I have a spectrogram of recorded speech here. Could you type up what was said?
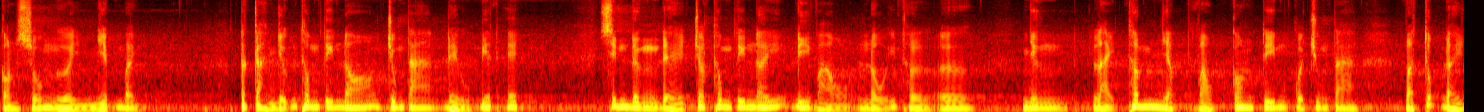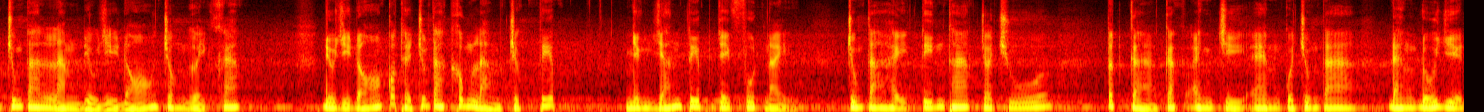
con số người nhiễm bệnh. Tất cả những thông tin đó chúng ta đều biết hết. Xin đừng để cho thông tin ấy đi vào nỗi thờ ơ, nhưng lại thâm nhập vào con tim của chúng ta và thúc đẩy chúng ta làm điều gì đó cho người khác. Điều gì đó có thể chúng ta không làm trực tiếp, nhưng gián tiếp giây phút này, chúng ta hãy tín thác cho chúa. Tất cả các anh chị em của chúng ta đang đối diện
